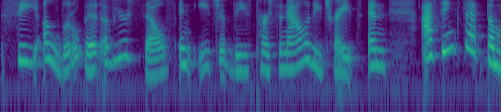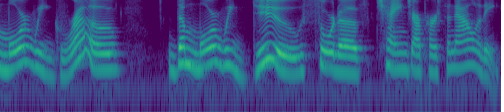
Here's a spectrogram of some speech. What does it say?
see a little bit of yourself in each of these personality traits. And I think that the more we grow, the more we do sort of change our personality.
